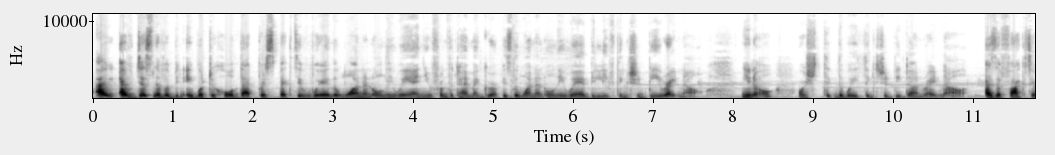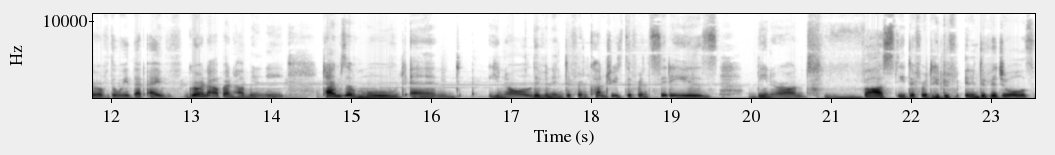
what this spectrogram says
I, I've just never been able to hold that perspective where the one and only way I knew from the time I grew up is the one and only way I believe things should be right now, you know, or th- the way things should be done right now. As a factor of the way that I've grown up and how many times I've moved and, you know, living in different countries, different cities, being around vastly different indiv- individuals,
